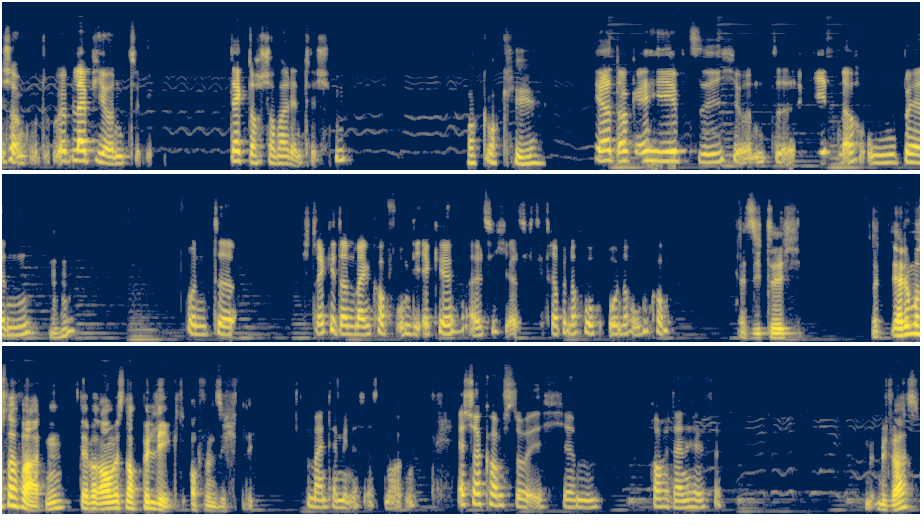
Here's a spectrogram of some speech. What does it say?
Schon gut. Bleib hier und deck doch schon mal den Tisch. Hm? Ok- Okay. Ja, Doc erhebt sich und äh, geht nach oben. Mhm. Und äh, strecke dann meinen Kopf um die Ecke, als ich, als ich die Treppe nach, hoch, oh, nach oben komme. Er sieht dich. Ja, du musst noch warten. Der Raum ist noch belegt, offensichtlich. Mein Termin ist erst morgen. Escher, kommst du? Ich ähm, brauche deine Hilfe. Mit, mit was?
